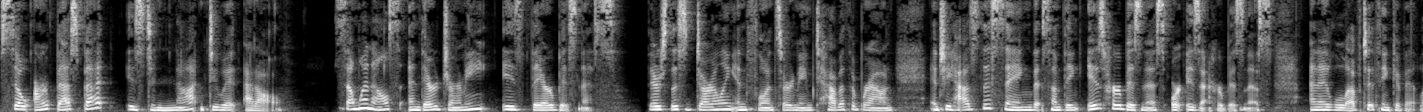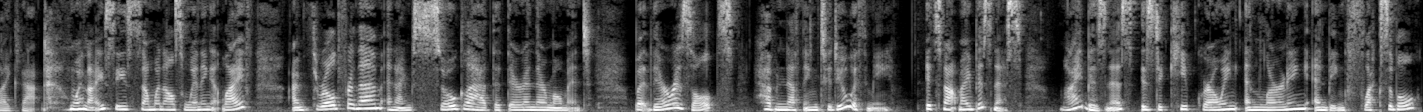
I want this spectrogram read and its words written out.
So our best bet is to not do it at all. Someone else and their journey is their business. There's this darling influencer named Tabitha Brown, and she has this saying that something is her business or isn't her business. And I love to think of it like that. When I see someone else winning at life, I'm thrilled for them and I'm so glad that they're in their moment. But their results have nothing to do with me. It's not my business. My business is to keep growing and learning and being flexible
